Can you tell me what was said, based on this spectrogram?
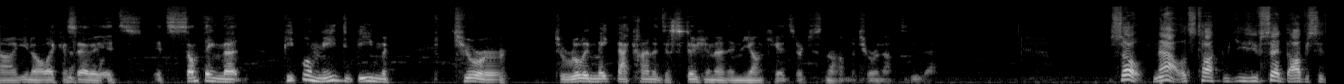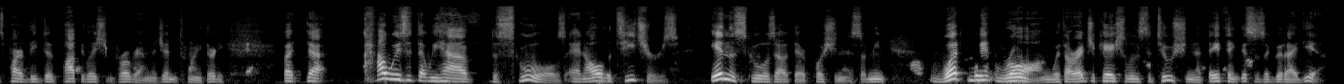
uh, you know, like I said, it's it's something that people need to be mature to really make that kind of decision, and, and young kids are just not mature enough to do that. So now let's talk. you- You've said obviously it's part of the depopulation program, Agenda 2030. But uh, how is it that we have the schools and all the teachers in the schools out there pushing this? I mean, what went wrong with our educational institution that they think this is a good idea?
